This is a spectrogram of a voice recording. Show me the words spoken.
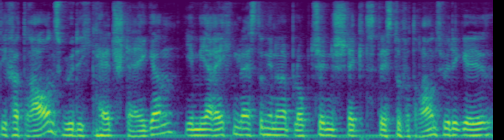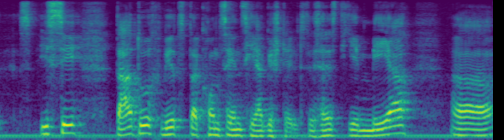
die Vertrauenswürdigkeit steigern. Je mehr Rechenleistung in einer Blockchain steckt, desto vertrauenswürdiger ist sie. Dadurch wird der Konsens hergestellt. Das heißt, je mehr äh,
